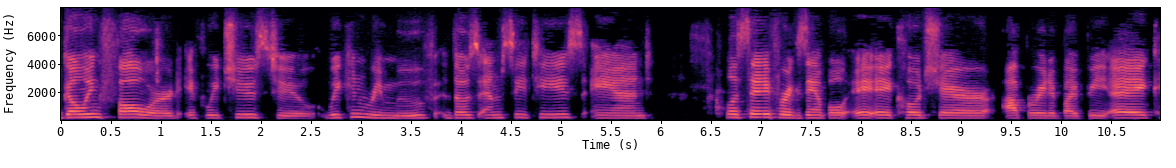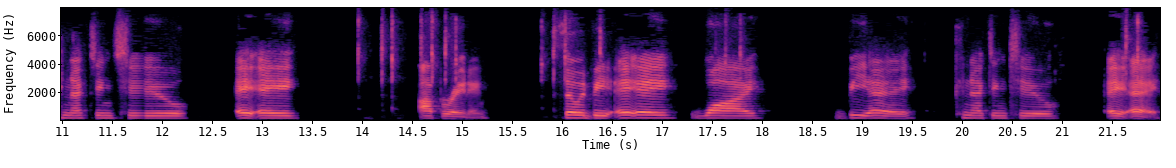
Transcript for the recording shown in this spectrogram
Going forward, if we choose to, we can remove those MCTs and let's say, for example, AA code share operated by BA connecting to AA operating. So it'd be AA, Y, BA connecting to AA.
